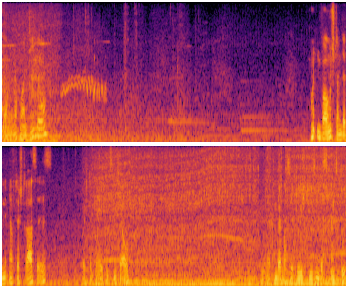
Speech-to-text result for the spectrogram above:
Da haben wir nochmal ein Dilo. Ein Baumstamm, der mitten auf der Straße ist. Aber ich glaube, der hält uns nicht auf. Ja, da können wir einfach so durchdüsen, das ist ganz gut.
